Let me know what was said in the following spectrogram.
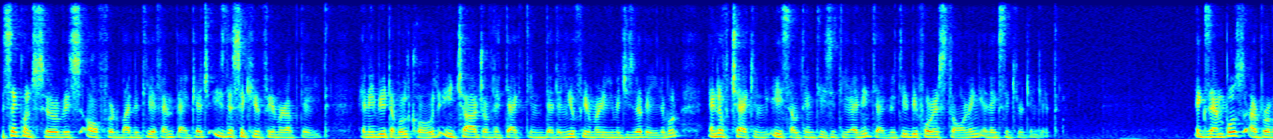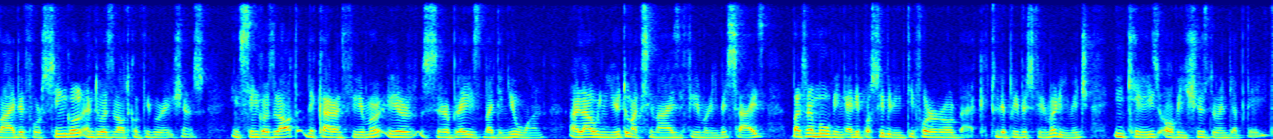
The second service offered by the TFM package is the Secure Firmware Update, an immutable code in charge of detecting that a new firmware image is available and of checking its authenticity and integrity before installing and executing it. Examples are provided for single and dual slot configurations. In single slot, the current firmware is replaced by the new one, allowing you to maximize the firmware image size, but removing any possibility for a rollback to the previous firmware image in case of issues during the update.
